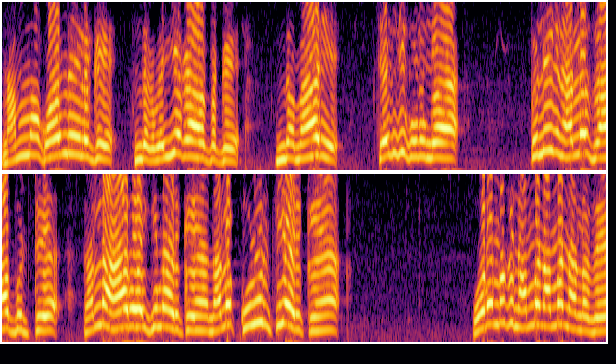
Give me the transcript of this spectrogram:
நம்ம குழந்தைகளுக்கு இந்த வெய்ய காலத்துக்கு இந்த மாதிரி செஞ்சு கொடுங்க. பிள்ளைங்க நல்லா சாப்பிட்டு நல்ல ஆரோக்கியமாக இருக்கு நல்ல குளிர்ச்சியாக இருக்கு. உடம்புக்கு நம்ம நம்ம நல்லது.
